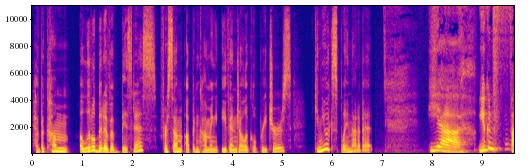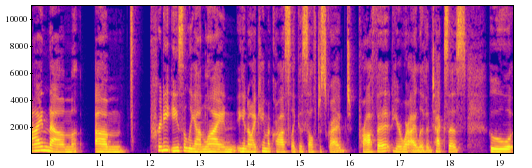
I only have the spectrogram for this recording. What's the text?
have become a little bit of a business for some up and coming evangelical preachers. Can you explain that a bit? Yeah, you can find them um, pretty easily online. You know, I came across like a self described prophet here where I live in Texas who,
